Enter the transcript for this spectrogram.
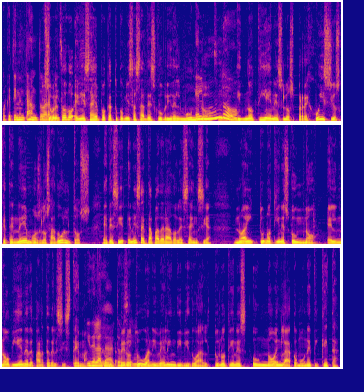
porque tienen tanto Y ahora sobre mismo. todo en esa época tú comienzas a descubrir el mundo. El mundo. Y no tienes los prejuicios que tenemos los adultos. Es decir, en esa etapa de la adolescencia, no hay, tú no tienes un no. El no viene de parte del sistema. y del Claro. adulto. Pero sí. tú a nivel individual, tú no tienes un no en la como una etiqueta.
